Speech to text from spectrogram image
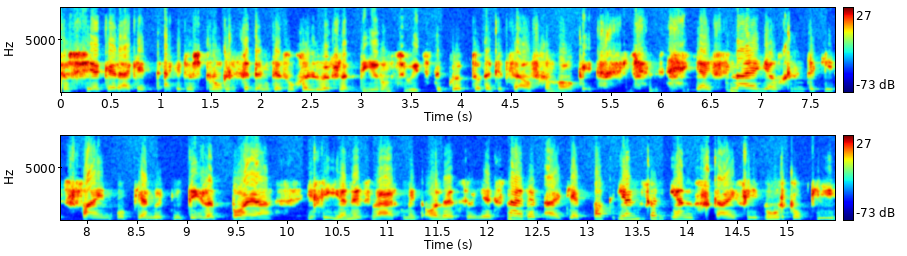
Verseker ek het ek het oorspronklik gedink dit is ongelooflik duur om so iets te koop tot ek dit self gemaak het. jy sny jou groentetjies fyn op. Jy moet natuurlik baie higiënies werk met alles. So jy sny dit uit. Jy pak een vir een skyfie worteltjie,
